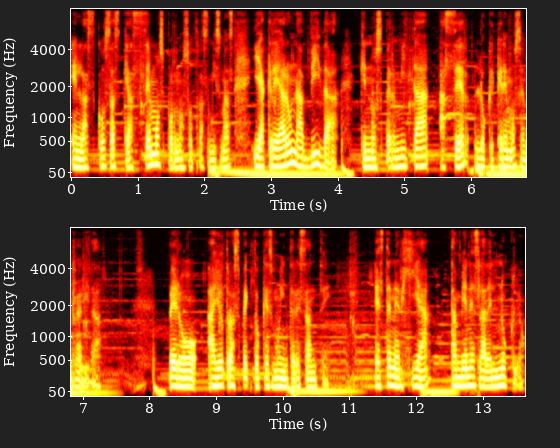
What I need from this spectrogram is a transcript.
en las cosas que hacemos por nosotras mismas y a crear una vida que nos permita hacer lo que queremos en realidad. Pero hay otro aspecto que es muy interesante. Esta energía también es la del núcleo,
